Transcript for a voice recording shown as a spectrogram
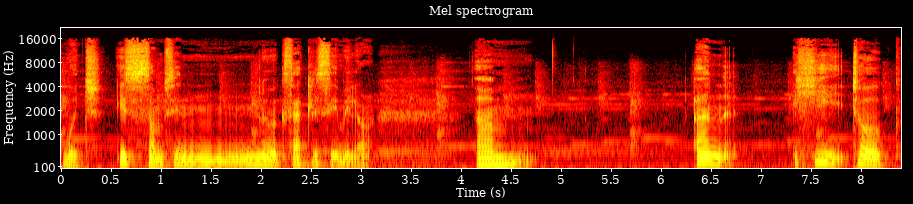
which is something not exactly similar. Um, and he talked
